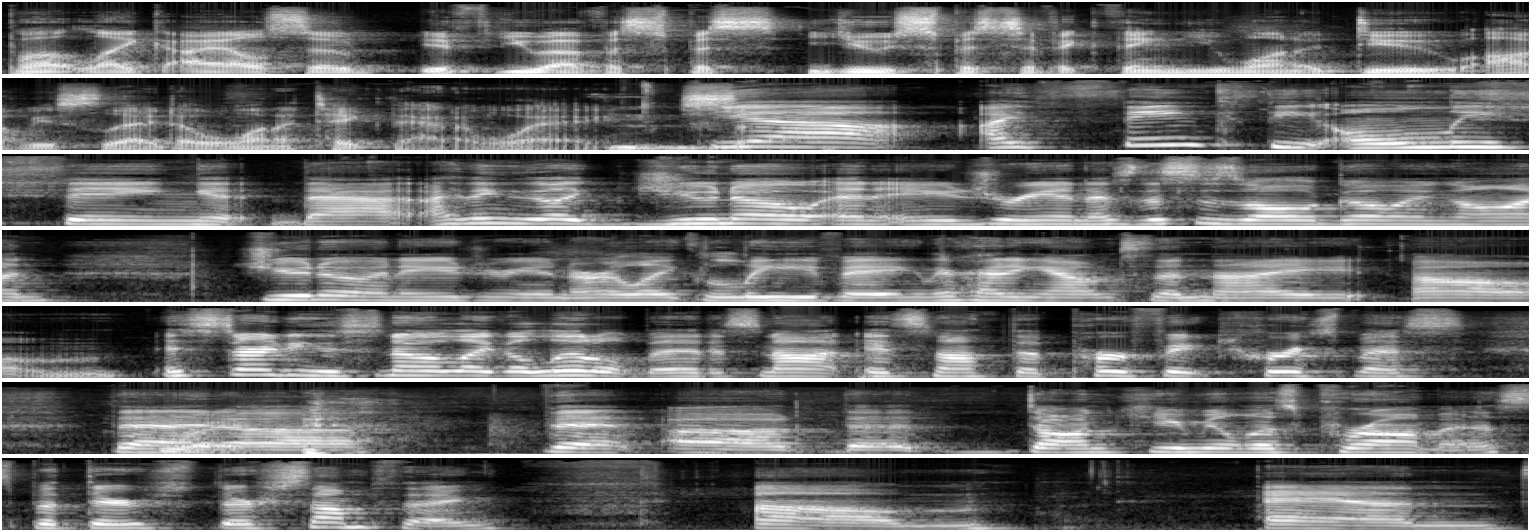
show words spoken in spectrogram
But like, I also, if you have a spec- you specific thing you want to do, obviously, I don't want to take that away. So- Yeah, I think the only thing that I think like Juno and Adrian, as this is all going on, Juno and Adrian are like leaving. They're heading out into the night. Um, it's starting to snow like a little bit. It's not. It's not the perfect Christmas that Right. uh, that uh, that Don Cumulus promised, but there's there's something. Um, and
